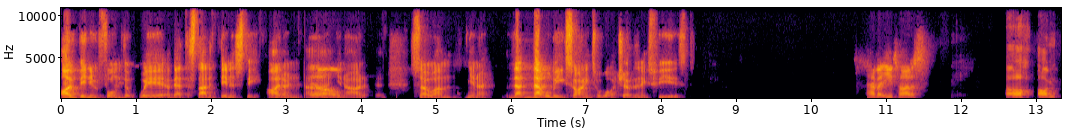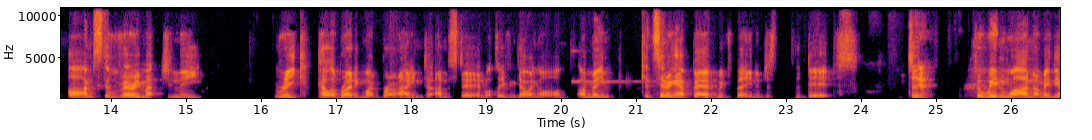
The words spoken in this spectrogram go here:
I've been informed that we're about to start a dynasty. I don't, uh, Oh. you know, I, so um, you know that that will be exciting to watch over the next few years. How about you, Titus? Oh, I'm I'm still very much in the recalibrating my brain to understand what's even going on. I mean, considering how bad we've been and just the depths, to Yeah. to win one. I mean, the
